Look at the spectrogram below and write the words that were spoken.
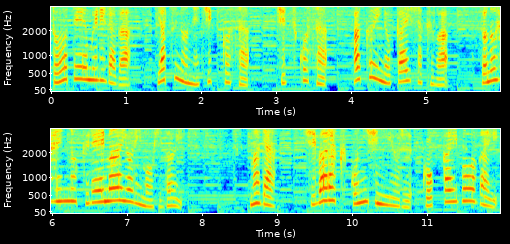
到底無理だが、奴のねちっこさ、しつこさ、悪意の解釈は、その辺のクレーマーよりもひどい。まだ、しばらく小西による国会妨害、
